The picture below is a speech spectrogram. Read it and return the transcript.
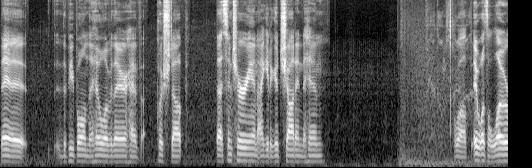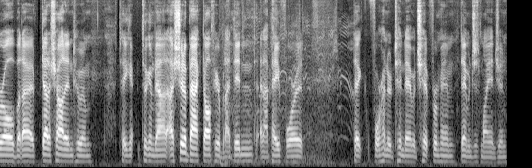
The, the people on the hill over there have pushed up. That Centurion, I get a good shot into him well, it was a low roll, but I got a shot into him, take took him down. I should have backed off here, but I didn't, and I paid for it. Take 410 damage hit from him, damages my engine.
